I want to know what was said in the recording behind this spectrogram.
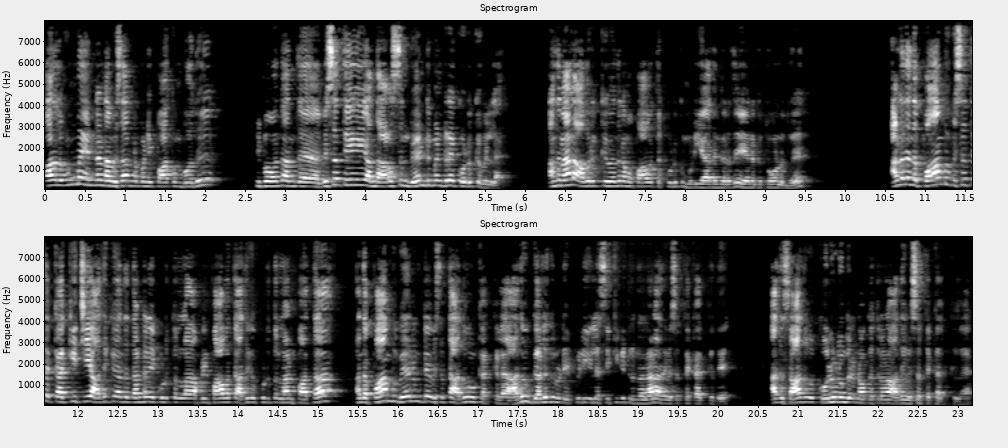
அதுல உண்மை என்ன நான் விசாரணை பண்ணி பார்க்கும்போது இப்ப வந்து அந்த விஷத்தை அந்த அரசன் வேண்டுமென்றே கொடுக்கவில்லை. அதனால அவருக்கு வந்து நம்ம பாவத்தை கொடுக்க முடியாதுங்கிறது எனக்கு தோணுது. அல்லது அந்த பாம்பு விஷத்தை கக்கிச்சு அதுக்கு அந்த தண்டனை கொடுத்துடலாம் அப்படின்னு பாவத்தை அதுக்கு கொடுத்துடலான்னு பார்த்தா அந்த பாம்பு வேணும்ட்டே விஷத்தை அதுவும் கக்கல. அதுவும் கழுகுனுடைய பிடியில சிக்கிக்கிட்டு இருந்ததுனால அது விஷத்தை கக்குது. அது சாதுவை கொல்லணுங்கிற நோக்கத்துல அது விஷத்தை கக்கல.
